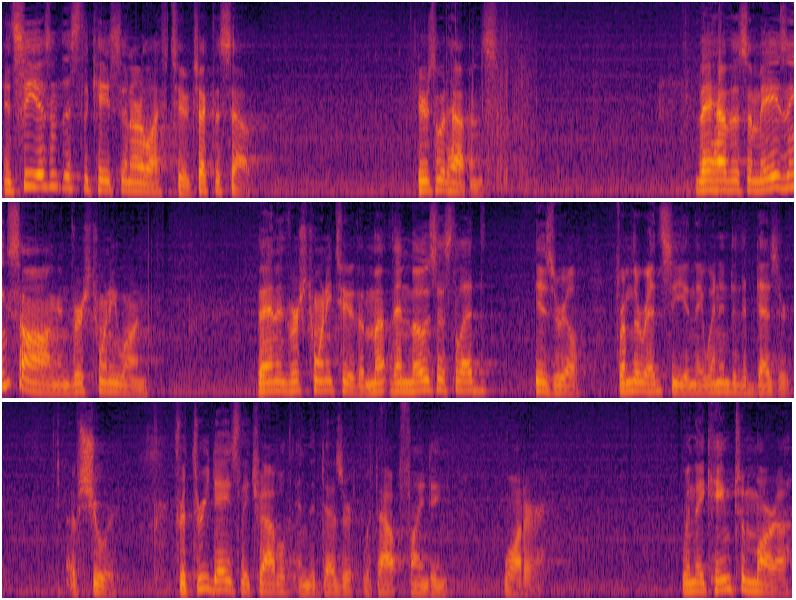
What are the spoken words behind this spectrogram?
And see, isn't this the case in our life too? Check this out. Here's what happens they have this amazing song in verse 21. Then in verse 22, the, then Moses led Israel from the Red Sea and they went into the desert of Shur. For three days they traveled in the desert without finding water. When they came to Marah,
